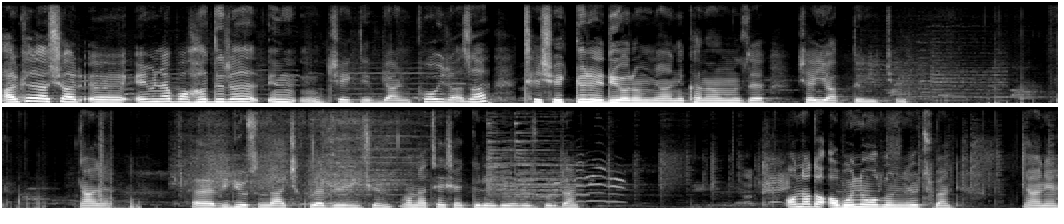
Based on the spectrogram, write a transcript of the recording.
Arkadaşlar e, Emine Bahadır'a e, çekti yani Poyraz'a teşekkür ediyorum yani kanalımızı şey yaptığı için. Yani e, videosunda açıkladığı için ona teşekkür ediyoruz buradan. Ona da abone olun lütfen. Yani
